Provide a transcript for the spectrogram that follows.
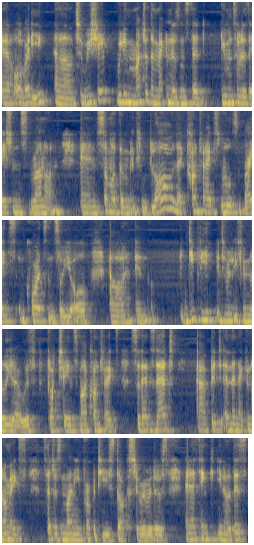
uh, already uh, to reshape really much of the mechanisms that human civilizations run on. And some of them include law, like contracts, rules, rights, and courts. And so you're all uh, in, deeply, intimately familiar with blockchain, smart contracts. So that's that uh, bit and then economics such as money property stocks derivatives. And i think you know this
